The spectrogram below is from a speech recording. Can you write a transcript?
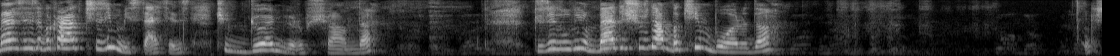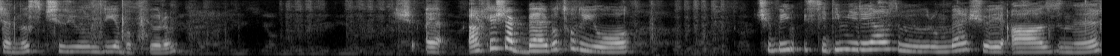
Ben size bakarak çizeyim mi isterseniz? Çünkü görmüyorum şu anda. Güzel oluyor. Ben de şuradan bakayım bu arada. Arkadaşlar nasıl çiziyorum diye bakıyorum. Şu, arkadaşlar berbat oluyor. Çünkü benim istediğim yere yazmıyorum. Ben şöyle ağzını,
